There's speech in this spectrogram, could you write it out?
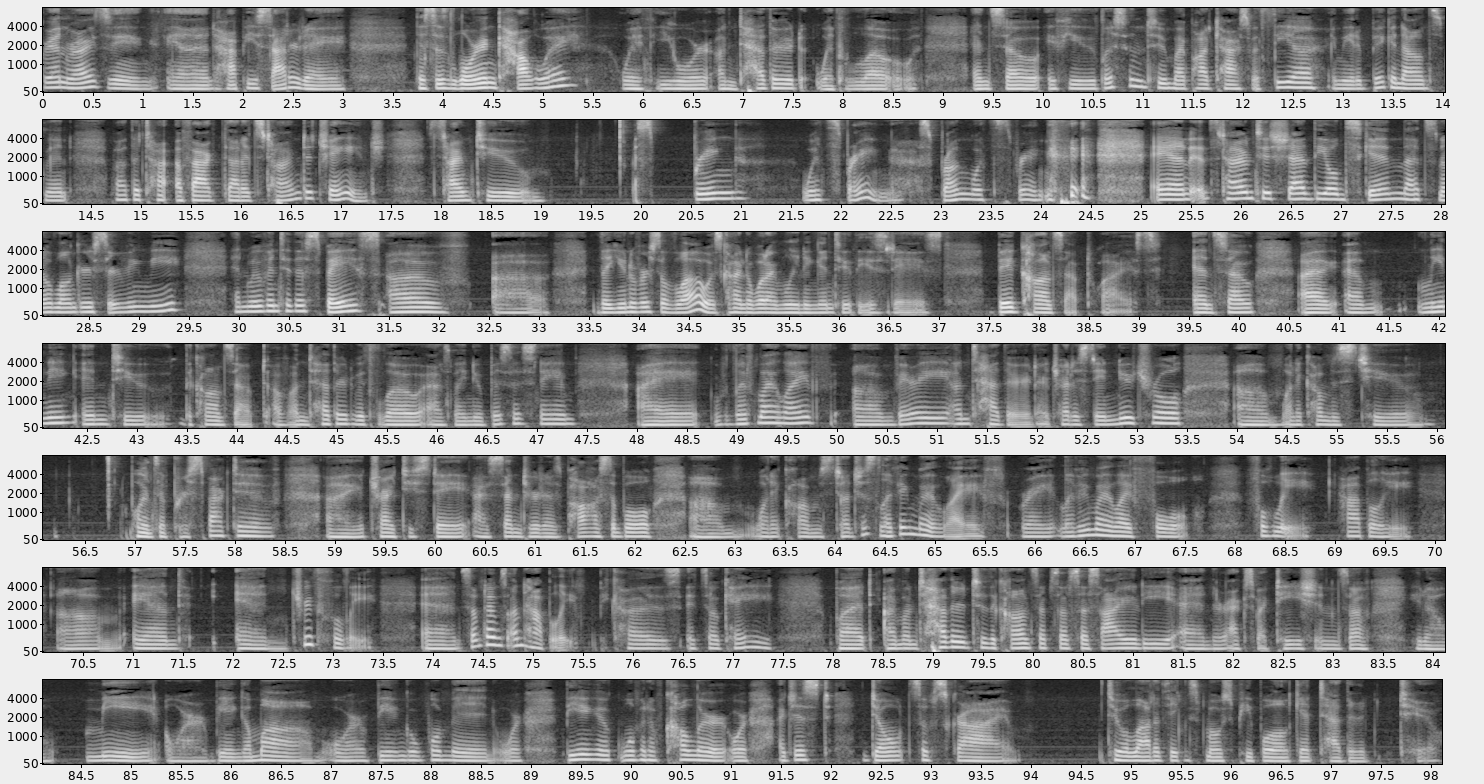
Grand Rising and happy Saturday. This is Lauren Calloway with your Untethered with Lo. And so, if you listen to my podcast with Leah, I made a big announcement about the t- a fact that it's time to change. It's time to spring with spring, sprung with spring. and it's time to shed the old skin that's no longer serving me and move into the space of uh, the universe of Lo, is kind of what I'm leaning into these days, big concept wise. And so I am leaning into the concept of untethered with Lo as my new business name. I live my life um, very untethered. I try to stay neutral um, when it comes to points of perspective. I try to stay as centered as possible um, when it comes to just living my life, right? Living my life full, fully, happily, um, and and truthfully, and sometimes unhappily because it's okay but I'm untethered to the concepts of society and their expectations of, you know, me or being a mom or being a woman or being a woman of color or I just don't subscribe to a lot of things most people get tethered to.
